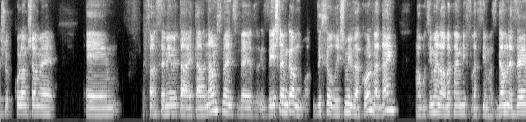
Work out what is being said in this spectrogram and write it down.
שכולם שם מפרסמים את ה-announcements ויש להם גם דיסקורד רשמי והכל ועדיין הערוצים האלה הרבה פעמים נפרסים. אז גם לזה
